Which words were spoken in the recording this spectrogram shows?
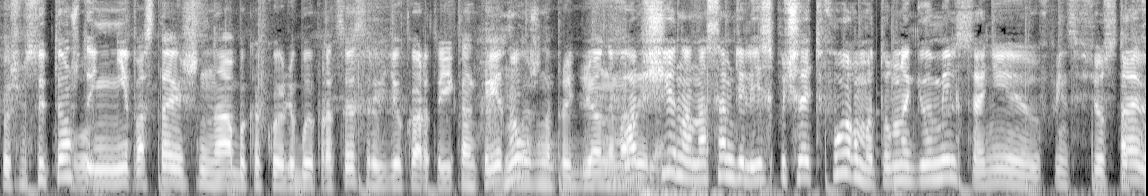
В общем, суть в том, что Вот. не поставишь на абы какой любой процессор и видеокарту, и конкретно Ну, нужен определенный модель. Вообще, на, на самом деле, если почитать форумы, то многие умельцы, они, в принципе, все ставят.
